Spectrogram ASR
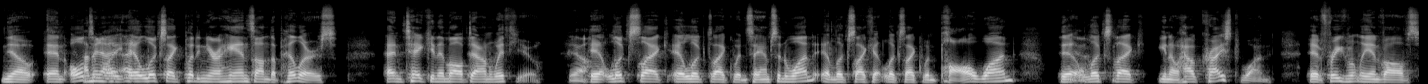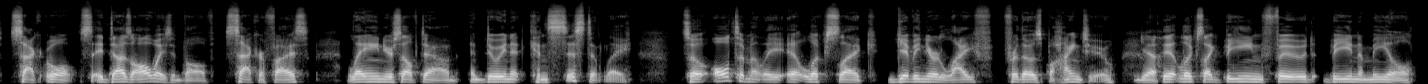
You know, and ultimately I- it looks like putting your hands on the pillars and taking them all down with you. Yeah. It looks like it looked like when Samson won. It looks like it looks like when Paul won. It Yeah. looks like you know how Christ won. It frequently involves sac. Well, it does always involve sacrifice, laying yourself down, and doing it consistently. So ultimately, it looks like giving your life for those behind you. Yeah. It looks like being food, being a meal.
